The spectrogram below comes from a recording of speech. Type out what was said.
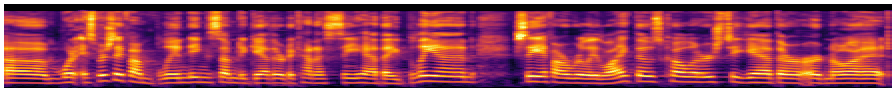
um, when, especially if I'm blending some together to kind of see how they blend, see if I really like those colors together or not.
